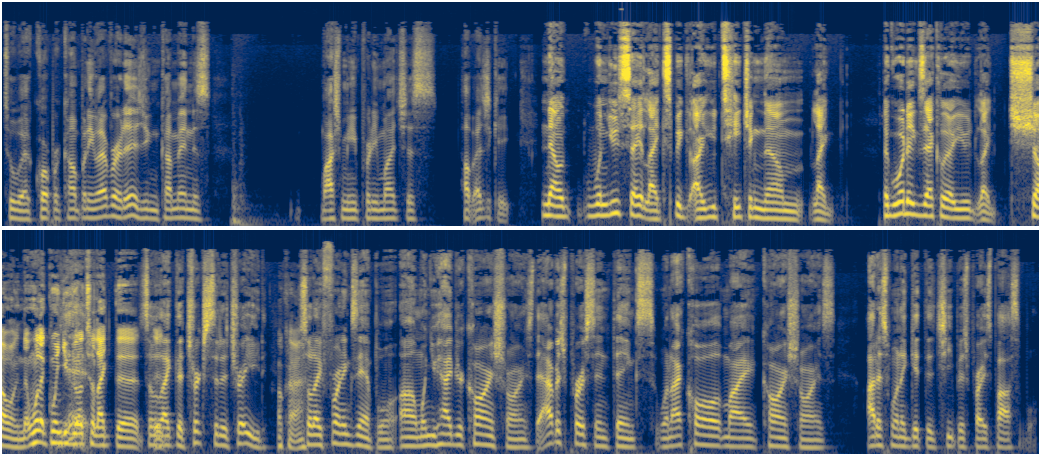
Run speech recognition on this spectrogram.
to a corporate company, whatever it is. You can come in, just watch me, pretty much just help educate. Now, when you say like speak, are you teaching them like like what exactly are you like showing them? Like when you go to like the So the- like the tricks to the trade. okay So, like for an example, um, when you have your car insurance, the average person thinks when I call my car insurance, I just want to get the cheapest price possible.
